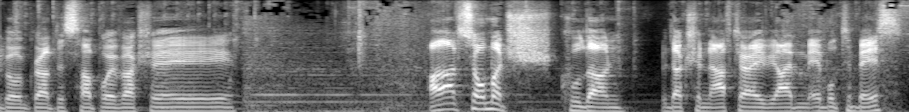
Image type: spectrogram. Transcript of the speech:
Gonna go grab this top wave actually. I'll have so much cooldown reduction after I, I'm able to base.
